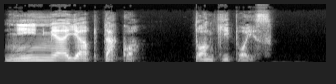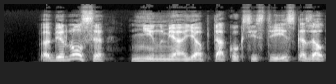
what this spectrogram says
Ниньмяяптако, тонкий пояс. Обернулся Нинмяяптако к сестре и сказал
